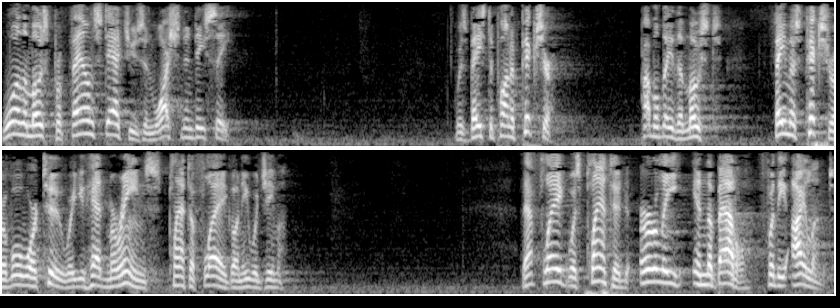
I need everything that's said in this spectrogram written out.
One of the most profound statues in Washington, D.C. was based upon a picture, probably the most famous picture of World War II, where you had Marines plant a flag on Iwo Jima. That flag was planted early in the battle for the island.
